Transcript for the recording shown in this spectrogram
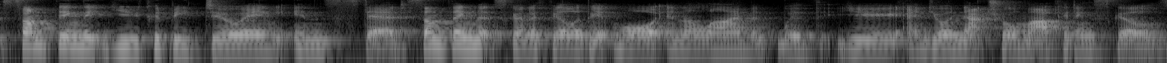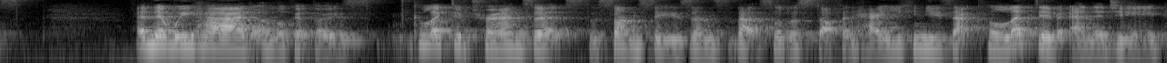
something that you could be doing instead, something that's going to feel a bit more in alignment with you and your natural marketing skills. And then we had a look at those collective transits, the sun seasons, that sort of stuff, and how you can use that collective energy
